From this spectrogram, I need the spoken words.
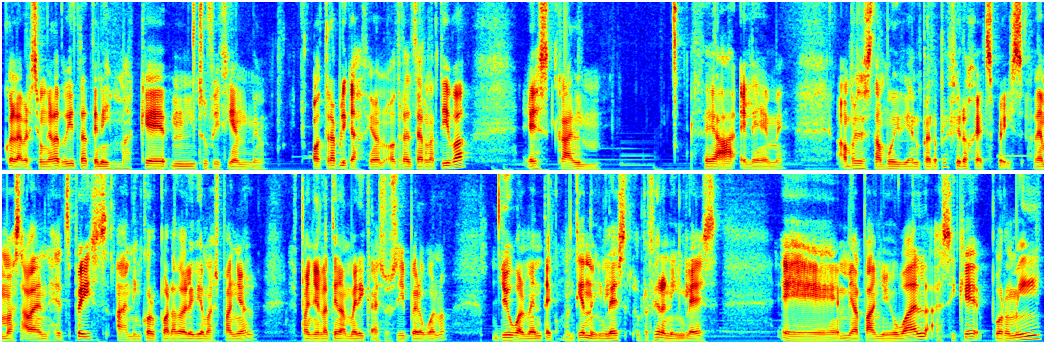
con la versión gratuita tenéis más que mm, suficiente. Otra aplicación, otra alternativa es Calm. C-A-L-M. Ambos están muy bien, pero prefiero Headspace. Además, ahora en Headspace han incorporado el idioma español, español Latinoamérica, eso sí, pero bueno, yo igualmente, como entiendo inglés, lo prefiero en inglés eh, me apaño igual, así que por mí,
